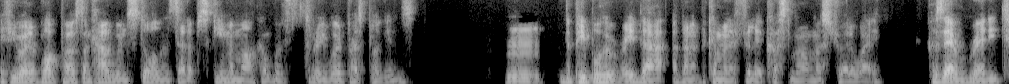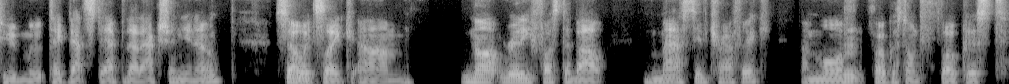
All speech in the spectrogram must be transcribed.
if you wrote a blog post on how to install and set up schema markup with three WordPress plugins, Hmm. the people who read that are going to become an affiliate customer almost straight away because they're ready to move, take that step, that action, you know. So Hmm. it's like um, not really fussed about massive traffic. I'm more Hmm. f- focused on focused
